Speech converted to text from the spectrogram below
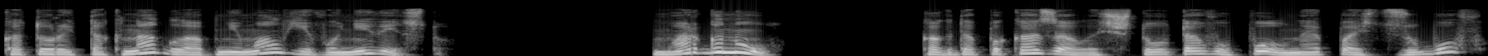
который так нагло обнимал его невесту. Моргнул, когда показалось, что у того полная пасть зубов,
